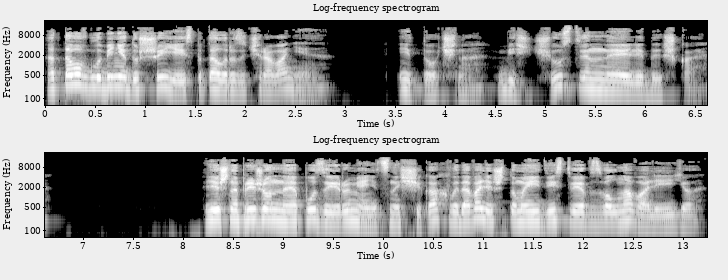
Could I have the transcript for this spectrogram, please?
Оттого в глубине души я испытал разочарование, и точно, бесчувственная ледышка. Лишь напряженная поза и румянец на щеках выдавали, что мои действия взволновали ее.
